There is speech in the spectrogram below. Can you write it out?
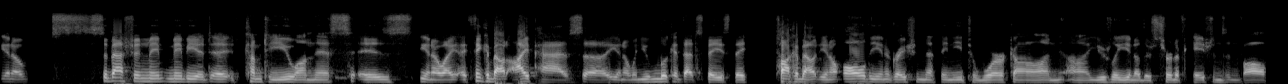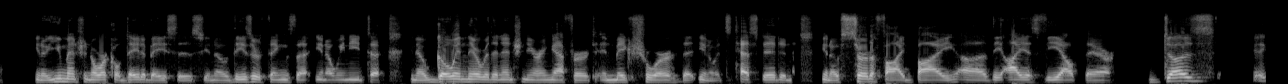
you know, Sebastian, may, maybe it, it, come to you on this is, you know, I, I think about iPaaS, uh, you know, when you look at that space, they talk about, you know, all the integration that they need to work on. Uh, usually, you know, there's certifications involved. You know, you mentioned Oracle databases, you know, these are things that, you know, we need to, you know, go in there with an engineering effort and make sure that, you know, it's tested and, you know, certified by uh, the ISV out there does eh,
